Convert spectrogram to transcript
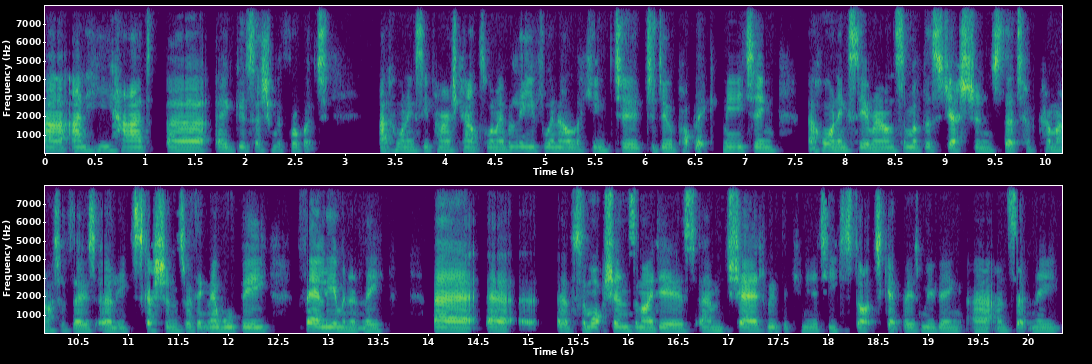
uh, and he had uh, a good session with Robert at Horningsea Parish Council, and I believe we're now looking to to do a public meeting at Horningsea around some of the suggestions that have come out of those early discussions. So I think there will be fairly imminently uh, uh, some options and ideas um, shared with the community to start to get those moving. Uh, and certainly,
